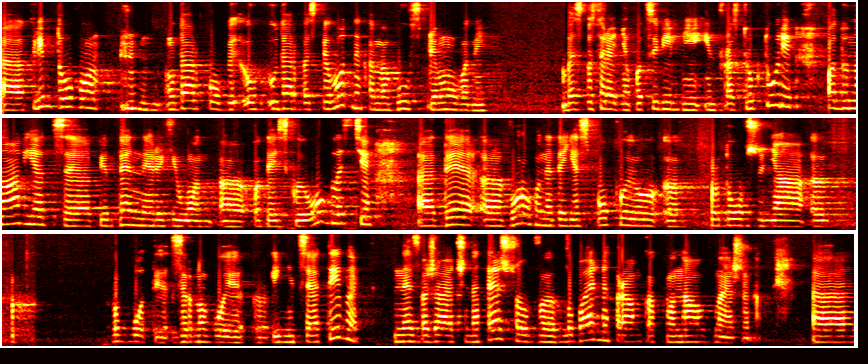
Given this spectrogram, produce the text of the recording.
Е, Крім того, удар по удар безпілотниками був спрямований. Безпосередньо по цивільній інфраструктурі Подунав'я це південний регіон е, Одеської області, е, де ворогу не дає спокою продовження роботи зернової ініціативи, незважаючи на те, що в глобальних рамках вона обмежена. Е,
